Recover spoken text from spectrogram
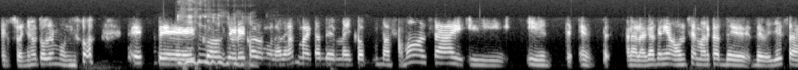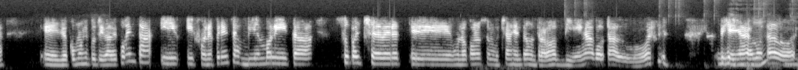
el sueño de todo el mundo. este, con, yo creo que con una de las marcas de make-up más famosas y, y, a la larga tenía 11 marcas de, de belleza eh, yo como ejecutiva de cuenta y, y fue una experiencia bien bonita, súper chévere, eh, uno conoce mucha gente, es un trabajo bien agotador, bien agotador,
